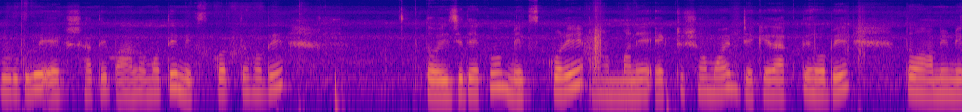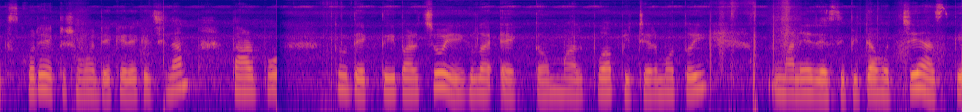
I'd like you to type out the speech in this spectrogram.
গুড়গুলো একসাথে ভালো মতে মিক্স করতে হবে। তো এই যে দেখো মিক্স করে মানে একটু সময় ডেকে রাখতে হবে। তো আমি মিক্স করে একটু সময় ডেকে রেখেছিলাম। তারপর তো দেখতেই পারছ এইগুলো একদম মালপোয়া পিঠের মতোই মানে রেসিপিটা হচ্ছে আজকে।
